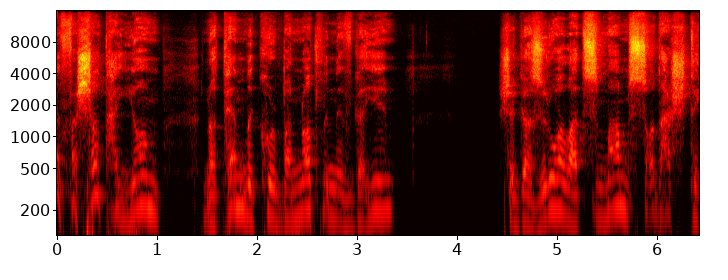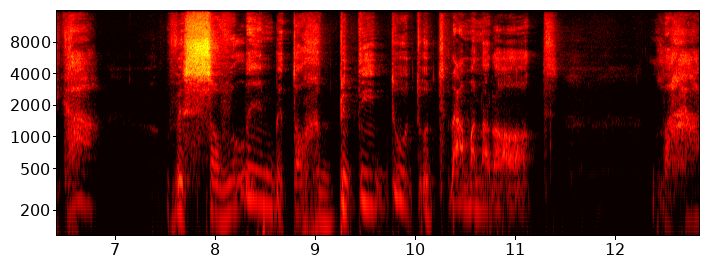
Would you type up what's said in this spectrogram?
נפשות היום, נותן לקורבנות, לנפגעים, שגזרו על עצמם סוד השתיקה, וסובלים בתוך בדידות וטראומה נוראות. לה,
